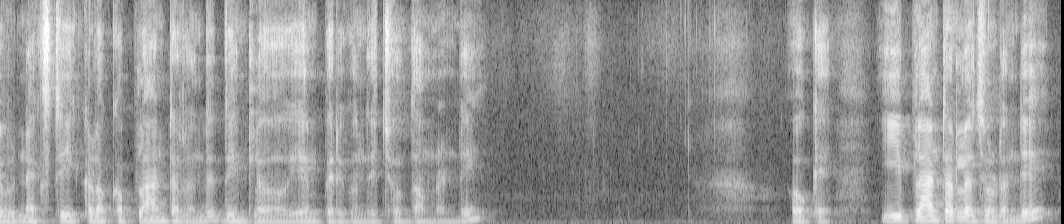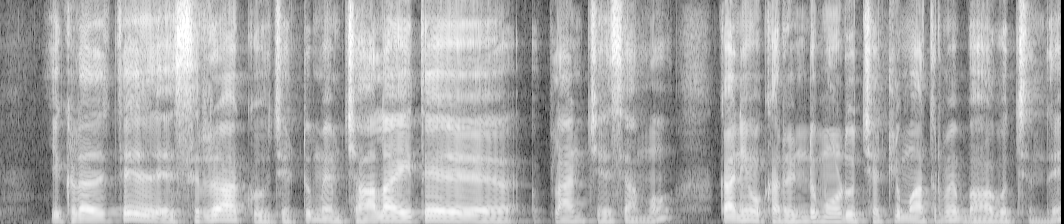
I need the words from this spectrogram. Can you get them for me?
ఇప్పుడు నెక్స్ట్ ఇక్కడ ఒక ప్లాంటర్ ఉంది. దీంట్లో ఏం పెరిగింది చూద్దాం రండి. ఓకే. ఈ ప్లాంటర్లో చూడండి. ఇక్కడ అయితే సిర్రాకు చెట్టు. మేము చాలా అయితే ప్లాంట్ చేసాము కానీ ఒక రెండు మూడు చెట్లు మాత్రమే బాగా వచ్చింది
